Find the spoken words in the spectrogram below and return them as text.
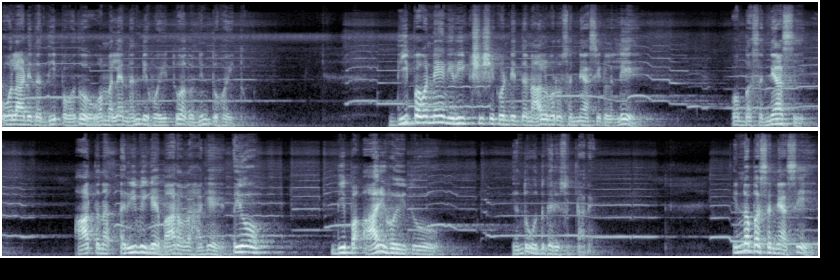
ಓಲಾಡಿದ ದೀಪವದು ಒಮ್ಮೆಲೆ ನಂದಿ ಹೋಯಿತು, ಅದು ನಿಂತು ಹೋಯಿತು. ದೀಪವನ್ನೇ ನಿರೀಕ್ಷಿಸಿಕೊಂಡಿದ್ದ ನಾಲ್ವರು ಸನ್ಯಾಸಿಗಳಲ್ಲಿ ಒಬ್ಬ ಸನ್ಯಾಸಿ ಆತನ ಅರಿವಿಗೆ ಬಾರದ ಹಾಗೆ, ಅಯ್ಯೋ, ದೀಪ ಆರಿಹೋಯಿತು ಎಂದು ಉದ್ಗರಿಸುತ್ತಾನೆ. ಇನ್ನೊಬ್ಬ ಸನ್ಯಾಸಿ,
